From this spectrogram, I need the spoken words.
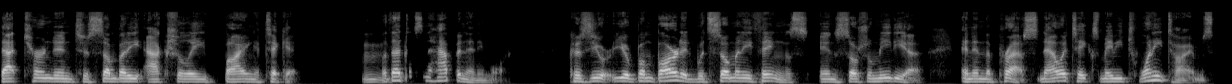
that turned into somebody actually buying a ticket. Mm. But that doesn't happen anymore because you're you're bombarded with so many things in social media and in the press. Now it takes maybe 20 times.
